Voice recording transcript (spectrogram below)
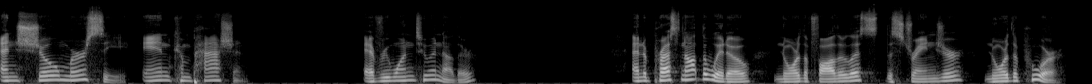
and show mercy and compassion, everyone to another, and oppress not the widow, nor the fatherless, the stranger, nor the poor,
